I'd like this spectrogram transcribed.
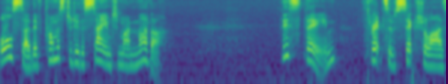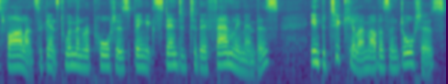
Also, they've promised to do the same to my mother. This theme, threats of sexualised violence against women reporters being extended to their family members, in particular mothers and daughters,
